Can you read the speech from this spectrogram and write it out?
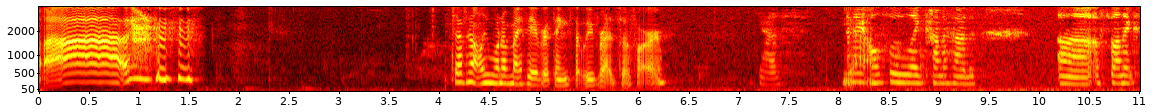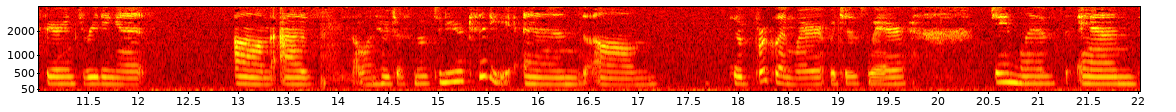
ah." Definitely one of my favorite things that we've read so far. Yes. Yeah. And I also like kind of had uh, a fun experience reading it um, as someone who just moved to New York City and um, to Brooklyn, where which is where Jane lives, and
